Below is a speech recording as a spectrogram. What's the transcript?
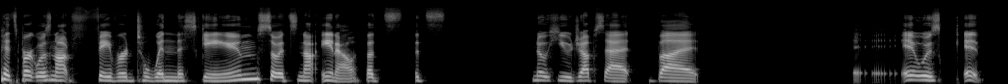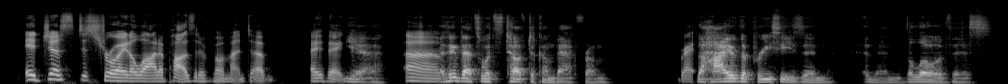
Pittsburgh was not favored to win this game, so it's not, you know, that's it's no huge upset, but it, it was it it just destroyed a lot of positive momentum, I think. Yeah. Um I think that's what's tough to come back from. Right. The high of the preseason and then the low of this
